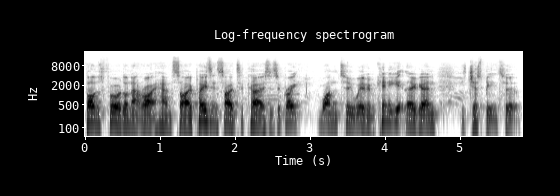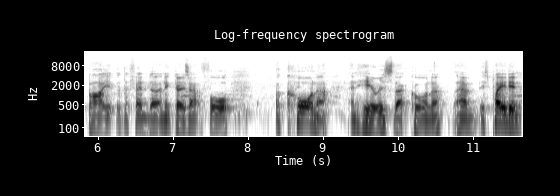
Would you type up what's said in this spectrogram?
bombs forward on that right hand side, plays inside to Curtis. It's a great one-two with him. Can he get there again? He's just beaten to it by the defender, and it goes out for a corner. And here is that corner. Um, it's played in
